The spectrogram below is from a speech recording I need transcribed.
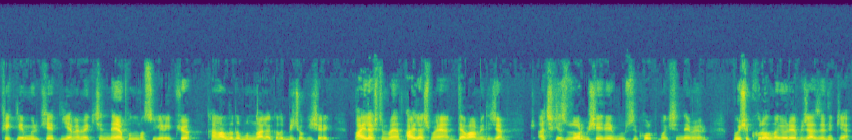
fikri mülkiyet yememek için ne yapılması gerekiyor? Kanalda da bununla alakalı birçok içerik paylaştım veya paylaşmaya devam edeceğim. Açıkçası zor bir şey değil. Bu sizi korkutmak için demiyorum. Bu işi kuralına göre yapacağız dedik ya.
